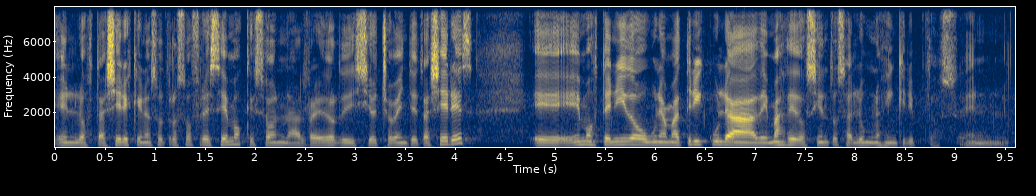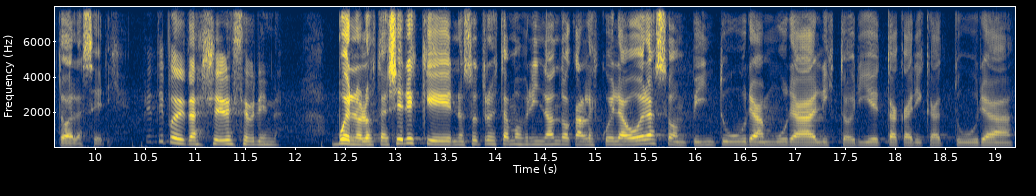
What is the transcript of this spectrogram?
en los talleres que nosotros ofrecemos, que son alrededor de 18 o 20 talleres. Eh, hemos tenido una matrícula de más de 200 alumnos inscriptos en toda la serie. ¿Qué tipo de talleres se brinda? Bueno, los talleres que nosotros estamos brindando acá en la escuela ahora son pintura, mural, historieta, caricatura,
